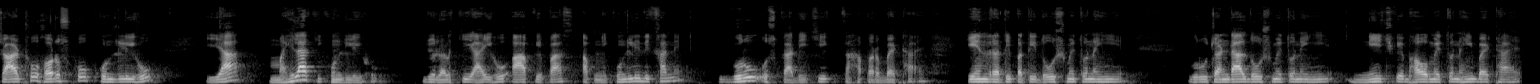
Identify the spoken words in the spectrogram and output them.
चार्ट हो हॉरोस्कोप कुंडली हो, या महिला की कुंडली हो, जो लड़की आई हो आपके पास अपनी कुंडली दिखाने, गुरु उसका देखिए कहाँ पर बैठा है। केंद्र अधिपति दोष में तो नहीं है। गुरु चंडाल दोष में तो नहीं है, नीच के भाव में तो नहीं बैठा है,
